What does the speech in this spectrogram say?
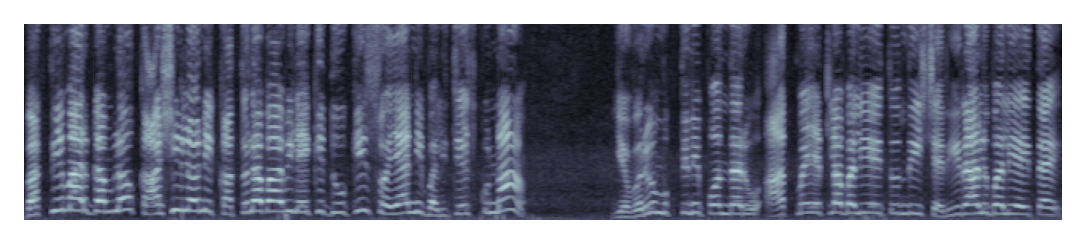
భక్తి మార్గంలో కాశీలోని కత్తుల బావిలోకి దూకి స్వయాన్ని బలి చేసుకున్నా? ఎవరు ముక్తిని పొందరు? ఆత్మ ఎట్లా బలి అవుతుంది శరీరాలు బలి అవుతాయి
